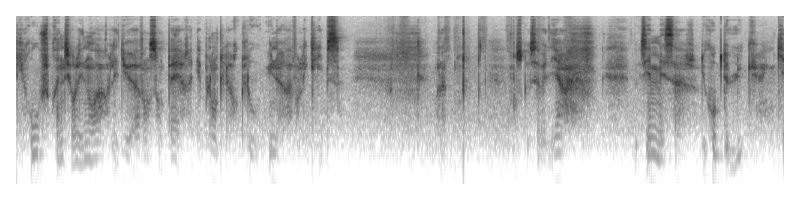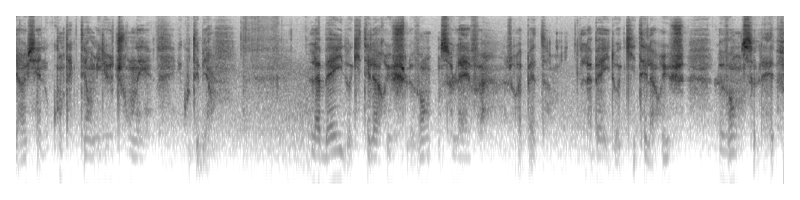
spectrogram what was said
les rouges prennent sur les noirs, les dieux avancent en paire et plantent leurs clous une heure avant l'éclipse. Voilà ce que ça veut dire. Deuxième message du groupe de Luc qui a réussi à nous contacter en milieu de journée. Écoutez bien. L'abeille doit quitter la ruche, le vent se lève. Je répète, l'abeille doit quitter la ruche, le vent se lève.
